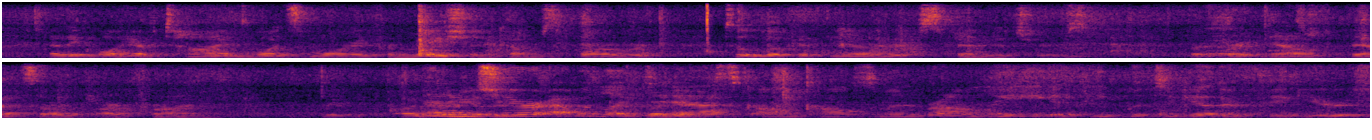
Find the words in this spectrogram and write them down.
I think we'll have time, once more information comes forward, to look at the other expenditures. But right now, that's our, our prime. Are there any Madam Chair, I would like to ask um, Councilman Brownlee if he put together figures,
